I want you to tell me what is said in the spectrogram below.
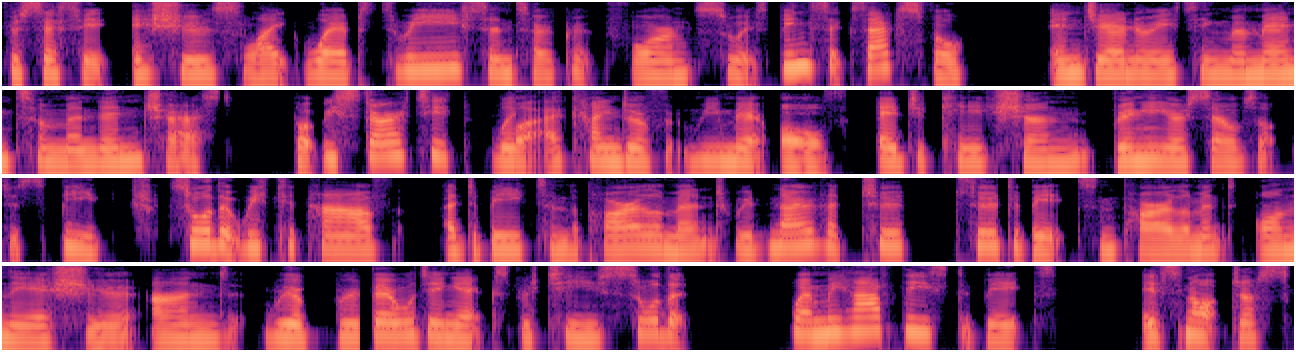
specific issues like Web3 since our group formed. So it's been successful in generating momentum and interest. But we started with a kind of remit of education, bringing ourselves up to speed so that we could have a debate in the parliament. We've now had two two debates in parliament on the issue and we're, we're building expertise so that when we have these debates, it's not just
